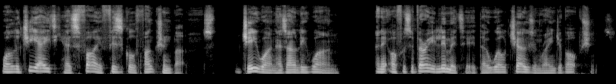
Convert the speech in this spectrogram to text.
While the G80 has five physical function buttons, G1 has only one, and it offers a very limited though well chosen range of options.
